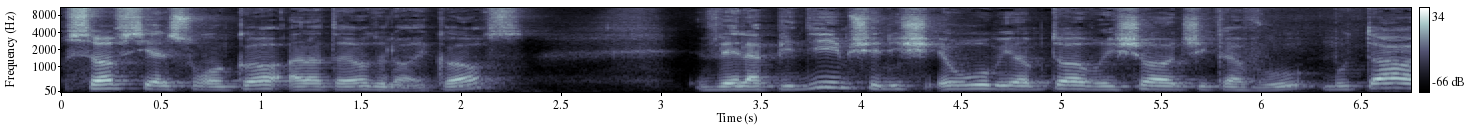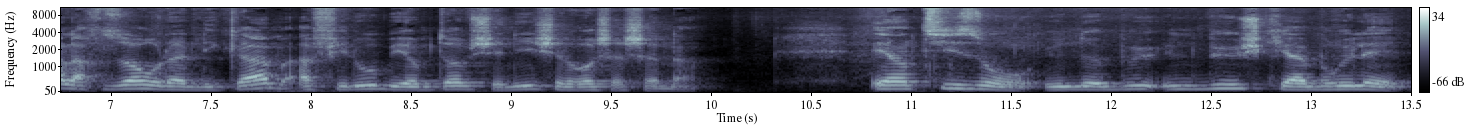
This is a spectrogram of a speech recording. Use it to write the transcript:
Sauf si elles sont encore à l'intérieur de leur écorce. Et un tison, une bûche qui a brûlé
